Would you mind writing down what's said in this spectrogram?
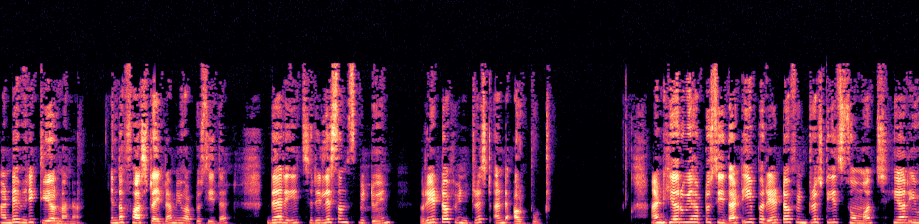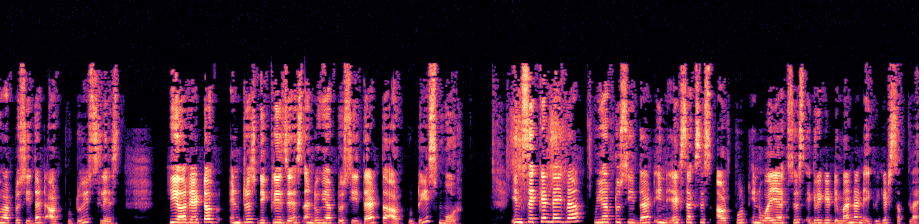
and a very clear manner. In the first diagram you have to see that there is relations between rate of interest and output. And here we have to see that if rate of interest is so much here you have to see that output is less. Here rate of interest decreases and we have to see that the output is more. In second diagram we have to see that in x-axis output in y-axis aggregate demand and aggregate supply.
